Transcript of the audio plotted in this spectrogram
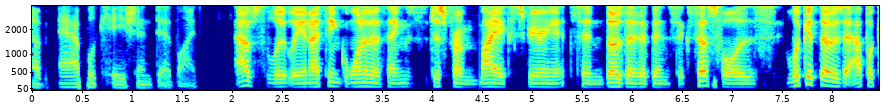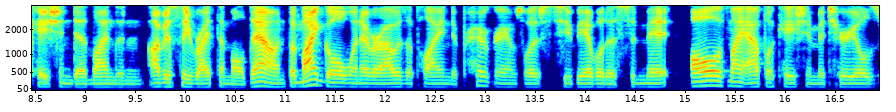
of application deadlines. Absolutely. And I think one of the things, just from my experience and those that have been successful, is look at those application deadlines and obviously write them all down. But my goal, whenever I was applying to programs, was to be able to submit all of my application materials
